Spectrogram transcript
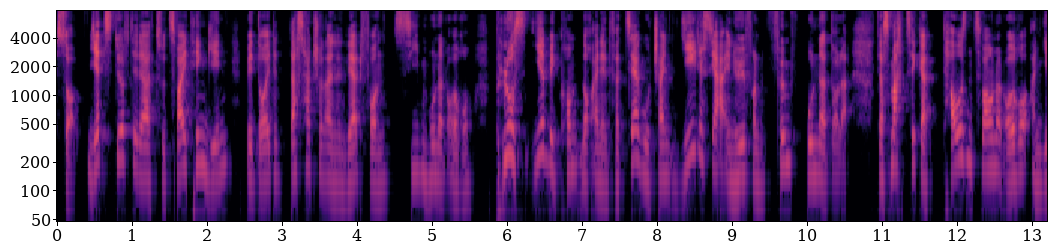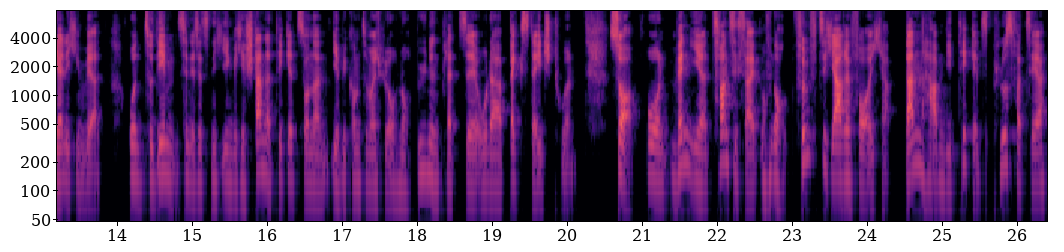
So, jetzt dürft ihr da zu zweit hingehen, bedeutet, das hat schon einen Wert von 700 Euro. Plus, ihr bekommt noch einen Verzehrgutschein jedes Jahr in Höhe von 500 Dollar. Das macht ca. 1200 Euro an jährlichem Wert. Und zudem sind es jetzt nicht irgendwelche Standardtickets, sondern ihr bekommt zum Beispiel auch noch Bühnenplätze oder Backstage-Touren. So, und wenn ihr 20 seid und noch 50 Jahre vor euch habt, dann haben die Tickets plus Verzehr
